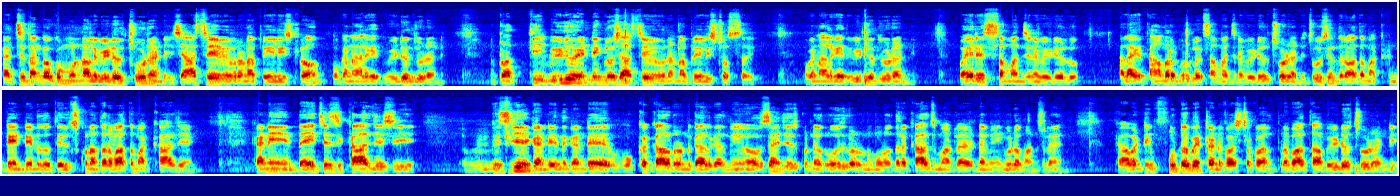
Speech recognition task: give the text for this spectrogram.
ఖచ్చితంగా ఒక మూడు నాలుగు వీడియోలు చూడండి. శాస్త్రీయ వివరణ ప్లేలిస్ట్లో ఒక నాలుగైదు వీడియోలు చూడండి. ప్రతి వీడియో ఎండింగ్లో శాస్త్రీయ వివరణ ప్లేలిస్ట్ వస్తుంది. ఒక నాలుగైదు వీడియోలు చూడండి. వైరస్ సంబంధించిన వీడియోలు అలాగే తామర పురుగులకు సంబంధించిన వీడియోలు చూడండి. చూసిన తర్వాత మా కంటెంట్ ఏంటో తెలుసుకున్న తర్వాత మాకు కాల్ చేయండి. కానీ దయచేసి కాల్ చేసి విసిగేయకండి. ఎందుకంటే ఒక్క కాల్ రెండు కాల్ కాదు. మేము వ్యవసాయం చేసుకుంటే రోజులో రెండు మూడు వందల కాల్స్ మాట్లాడటం మేము కూడా మనుషులే కాబట్టి ఫోటో పెట్టండి ఫస్ట్ ఆఫ్ ఆల్. తర్వాత ఆ వీడియో చూడండి.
